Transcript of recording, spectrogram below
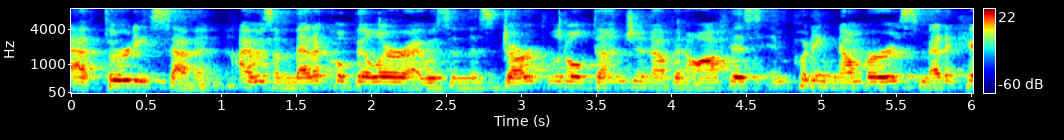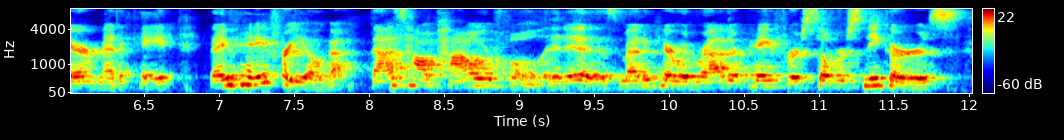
at 37. I was a medical biller. I was in this dark little dungeon of an office inputting numbers, Medicare, Medicaid. They pay for yoga. That's how powerful it is. Medicare would rather pay for silver sneakers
